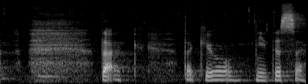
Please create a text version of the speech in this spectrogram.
tak, tak jo, mějte se.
